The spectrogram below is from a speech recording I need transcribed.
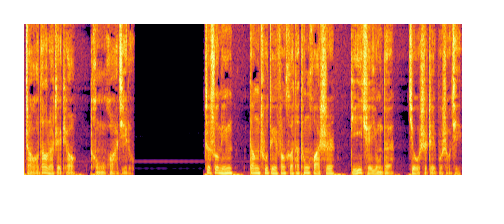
找到了这条通话记录。这说明当初对方和他通话时的确用的就是这部手机。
